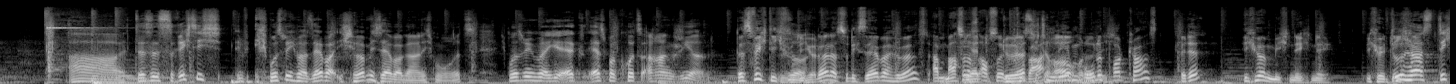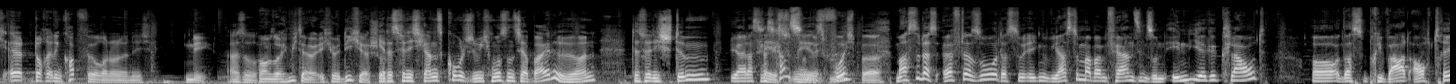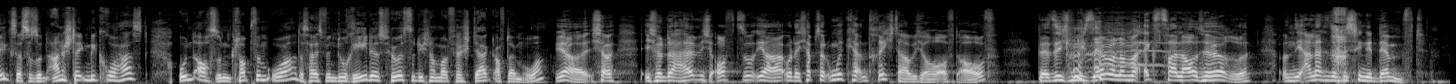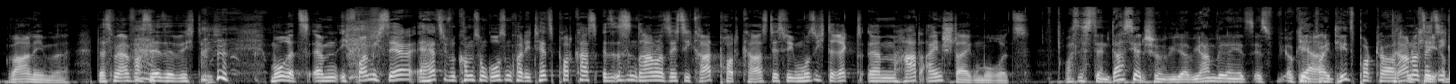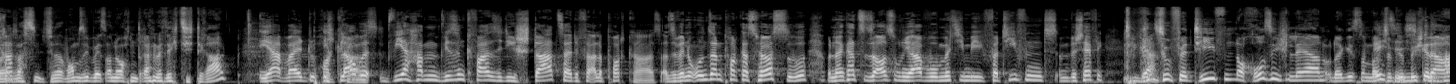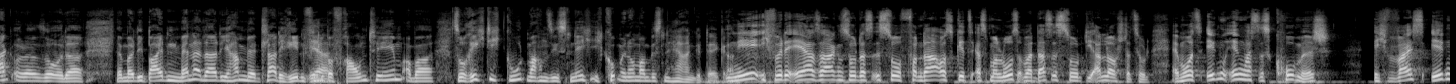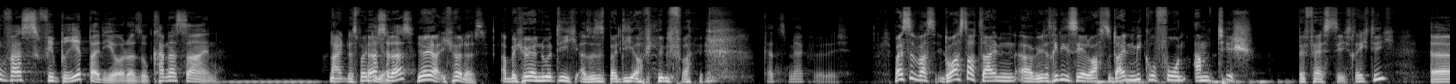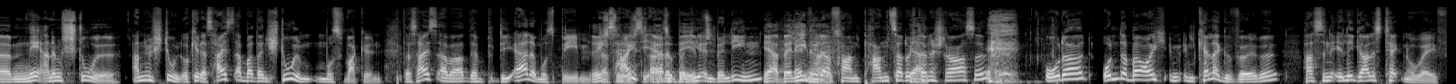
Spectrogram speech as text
Ah, das ist richtig, ich muss mich mal selber, ich höre mich selber gar nicht, Moritz. Ich muss mich mal hier erst- erstmal kurz arrangieren. Das ist wichtig für So. dich, oder? Dass du dich selber hörst. Aber Machst du das Ja, auch so du im privaten auch, Leben ohne nicht? Podcast? Bitte? Ich höre mich nicht, nee. Ich höre Du dich. hörst dich äh, doch in den Kopfhörern, oder nicht? Nee. Also. Warum soll ich mich denn hören? Ich höre dich ja schon. Ja, das finde ich ganz komisch. Ich muss uns ja beide hören, dass wir die Stimmen. Ja, das, das nee, kannst ist, du nee, nicht. ist furchtbar. Ne? Machst du das öfter so, dass du irgendwie, hast du mal beim Fernsehen so ein In-Ear geklaut? Äh, Und dass du privat auch trägst, dass du so ein Ansteckmikro hast und auch so einen Knopf im Ohr. Das heißt, wenn du redest, hörst du dich nochmal verstärkt auf deinem Ohr. Ja, ich, ich unterhalte mich oft so, ja, oder ich habe so einen umgekehrten Trichter, habe ich auch oft auf, dass ich mich selber nochmal extra laut höre und die anderen so ein bisschen gedämpft wahrnehme. Das ist mir einfach sehr, sehr wichtig. Moritz, ähm, ich freue mich sehr. Herzlich willkommen zum großen Qualitätspodcast. Es ist ein 360-Grad-Podcast, deswegen muss ich direkt ähm, hart einsteigen, Moritz. Was ist denn das jetzt schon wieder? Wie haben wir denn jetzt, jetzt okay, Ja. Qualitätspodcast, 360 okay, aber Grad. was, warum sind wir jetzt auch noch ein 360 Grad? Ja, weil du, ich Podcast. glaube, wir haben, wir sind quasi die Startseite für alle Podcasts. Also wenn du unseren Podcast hörst du und dann kannst du so aussuchen, ja, wo möchte ich mich vertiefend ähm, beschäftigen. Ja. Kannst du vertiefend noch Russisch lernen oder gehst nochmal zu gemischten genau. Hack oder so oder dann mal die beiden Männer da, die haben ja klar, die reden viel Ja. über Frauenthemen, aber so richtig gut machen sie es nicht. Ich guck mir noch mal ein bisschen Herrengedeck an. Nee, ich würde eher sagen, so, das ist so, von da aus geht's erstmal los, aber das ist so die Anlaufstation. Ey, Moritz, irgend, irgendwas ist komisch. Ich weiß, irgendwas vibriert bei dir oder so. Kann das sein? Nein, das ist bei Hörst dir. du das? Ja, ja, ich höre das. Aber ich höre ja nur dich, also es ist bei dir auf jeden Fall. Ganz merkwürdig. Weißt du was? Du hast doch deinen, äh, wie ich das richtig sehe, du hast so dein Mikrofon am Tisch befestigt, richtig? Ähm, nee, an einem Stuhl. An einem Stuhl. Okay, das heißt aber, dein Stuhl muss wackeln. Das heißt aber, der, die Erde muss beben. das Richtig, heißt die Erde also bei dir in Berlin, Ja, Berlin entweder halt. fahren Panzer durch Ja. deine Straße oder unter bei euch im, im Kellergewölbe hast du ein illegales Techno-Wave.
